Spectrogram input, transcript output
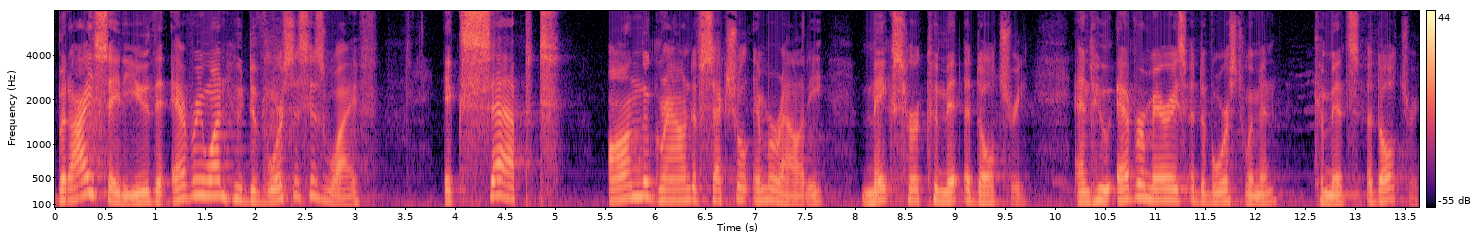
But I say to you that everyone who divorces his wife, except on the ground of sexual immorality, makes her commit adultery. And whoever marries a divorced woman commits adultery.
